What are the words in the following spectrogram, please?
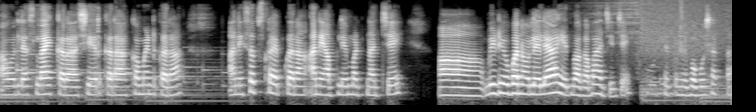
आवडल्यास लाईक करा शेअर करा कमेंट करा आणि सबस्क्राईब करा. आणि आपले मटणाचे व्हिडिओ बनवलेले आहेत बघा भाजीचे. ते तुम्ही बघू शकता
